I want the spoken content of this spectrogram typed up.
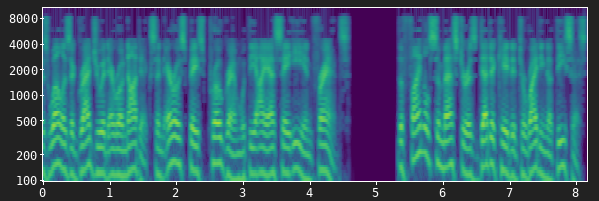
as well as a graduate aeronautics and aerospace program with the ISAE in France. The final semester is dedicated to writing a thesis.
